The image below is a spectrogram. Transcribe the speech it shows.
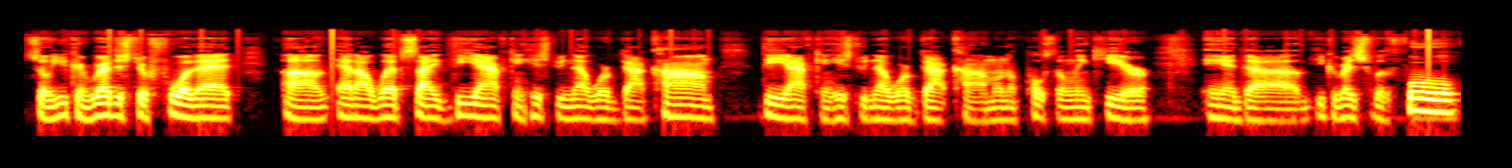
so you can register for that uh, at our website, theafricanhistorynetwork.com, theafricanhistorynetwork.com. I'm going to post a link here, and uh, you can register for the full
